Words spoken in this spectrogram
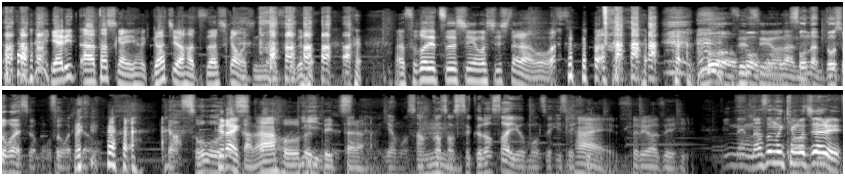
やりあ確かにガチは初出しかもしれないですけど。あそこで通信押ししたらもう。もうもうもうそんなんどうしようもないですよ。もうそこまで来たらもう。いやそうですくらいかな抱負って言ったら。いいね。いやもう参加させてくださいよ、もうぜひぜひ。はいそれはぜひ。みんな謎の気持ち悪い。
